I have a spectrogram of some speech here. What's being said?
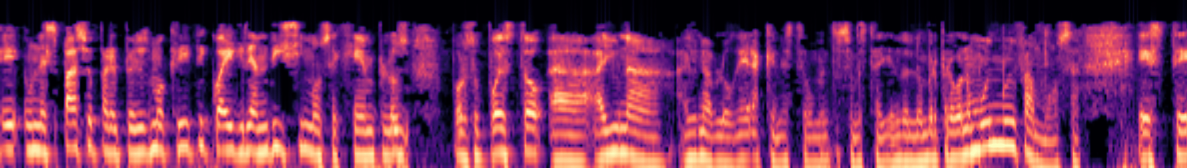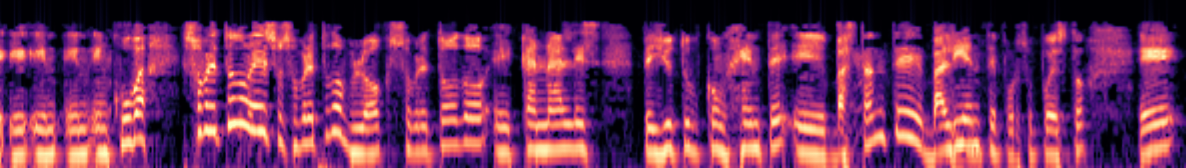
eh, un espacio para el periodismo crítico, hay grandísimos ejemplos, por supuesto, ah, hay una hay una bloguera que en este momento se me está yendo el nombre, pero bueno, muy muy famosa, este, eh, en, en, en Cuba, sobre todo eso, sobre todo blogs, sobre todo eh, canales de YouTube con gente eh, bastante valiente, por supuesto. Eh,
